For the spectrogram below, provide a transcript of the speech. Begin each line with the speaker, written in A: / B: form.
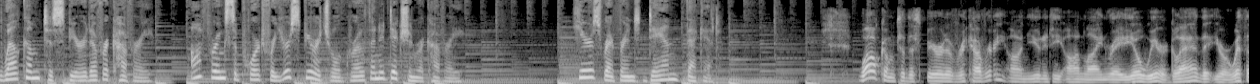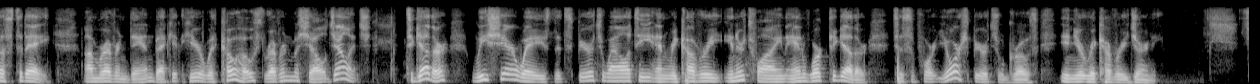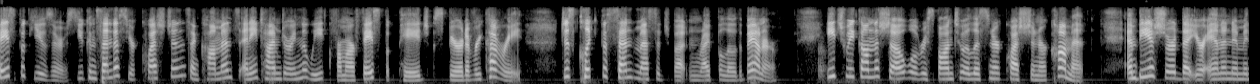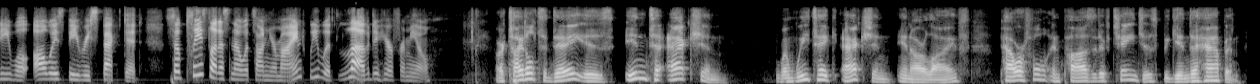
A: Welcome to Spirit of Recovery, offering support for your spiritual growth and addiction recovery. Here's Reverend Dan Beckett.
B: Welcome to the Spirit of Recovery on Unity Online Radio. We are glad that you're with us today. I'm Reverend Dan Beckett here with co host Reverend Michelle Jellinch. Together, we share ways that spirituality and recovery intertwine and work together to support your spiritual growth in your recovery journey.
C: Facebook users, you can send us your questions and comments anytime during the week from our Facebook page, Spirit of Recovery. Just click the send message button right below the banner. Each week on the show, we'll respond to a listener question or comment. And be assured that your anonymity will always be respected. So please let us know what's on your mind. We would love to hear from you.
B: Our title today is Into Action. When we take action in our lives, powerful and positive changes begin to happen.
